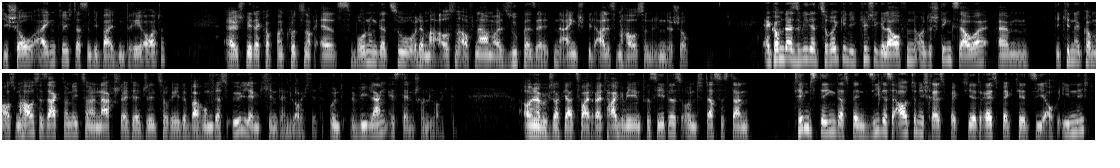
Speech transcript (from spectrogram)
die Show eigentlich. Das sind die beiden Drehorte. Äh, später kommt man kurz noch Els Wohnung dazu oder mal Außenaufnahmen, aber super selten. Eigentlich spielt alles im Haus und in der Show. Er kommt also wieder zurück in die Küche gelaufen und es stinksauer. Ähm, die Kinder kommen aus dem Haus, er sagt noch nichts, sondern danach stellt er Jill zur Rede, warum das Öllämpchen denn leuchtet und wie lang es denn schon leuchtet. Und habe ich gesagt, ja, zwei, drei Tage, wen interessiert es? Und das ist dann Tims Ding, dass wenn sie das Auto nicht respektiert, respektiert sie auch ihn nicht.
